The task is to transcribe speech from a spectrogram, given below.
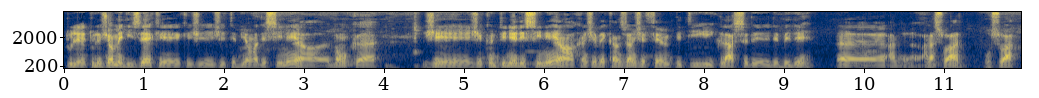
tous les tous les gens me disaient que, que j'étais bien à dessiner euh, donc euh, j'ai continué à dessiner euh, quand j'avais 15 ans j'ai fait une petite classe de, de BD euh, à, à la soir au soir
